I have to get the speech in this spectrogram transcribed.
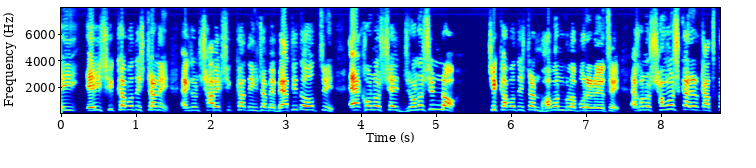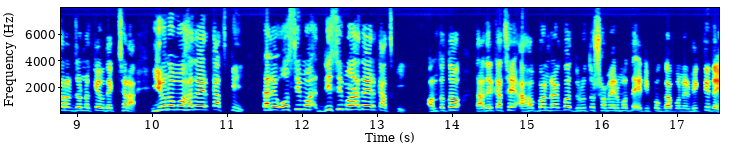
এই এই শিক্ষা প্রতিষ্ঠানে একজন সাবেক শিক্ষার্থী হিসাবে ব্যথিত হচ্ছি। এখনও সেই জনশীর্ণ শিক্ষা প্রতিষ্ঠান ভবনগুলো পড়ে রয়েছে। এখনও সংস্কারের কাজ করার জন্য কেউ দেখছে না। ইউনো মহাদয়ের কাজ কি? তাহলে ওসি ডিসি মহাদয়ের কাজ কি? অন্তত তাদের কাছে আহ্বান রাখব, দ্রুত সময়ের মধ্যে এটি প্রজ্ঞাপনের ভিত্তিতে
